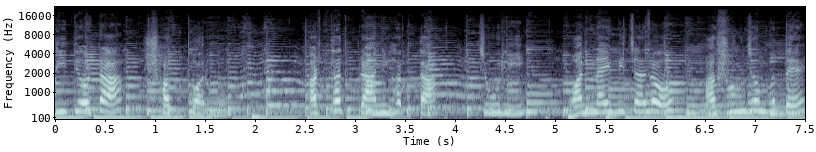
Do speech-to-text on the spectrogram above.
তৃতীয়টা সৎকর্ম, অর্থাৎ প্রাণী হত্যা, চুরি অন্যায় বিচার ও অসংযম হতে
